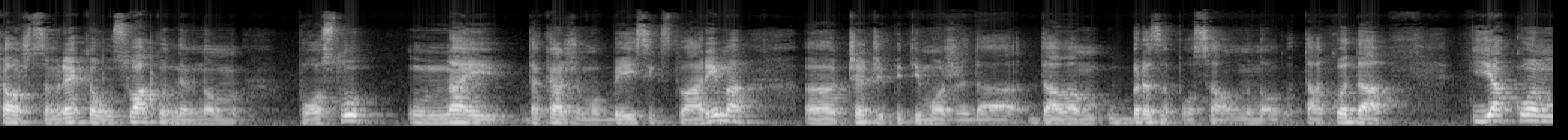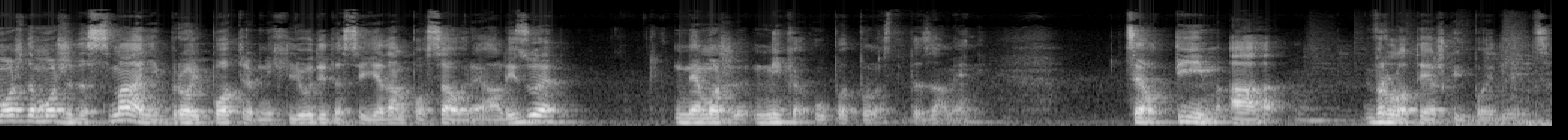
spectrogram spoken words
kao što sam rekao, u svakodnevnom poslu, u naj, da kažemo, basic stvarima, uh, ChatGPT može da, da vam ubrza posao mnogo. Tako da, iako on možda može da smanji broj potrebnih ljudi da se jedan posao realizuje, ne može nikako u potpunosti da zameni. Ceo tim, a vrlo teško i pojedinca.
